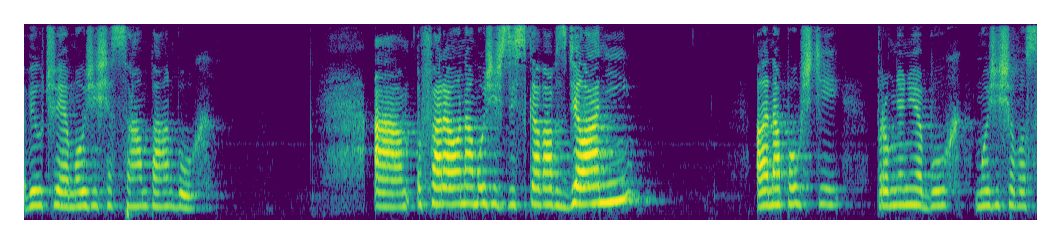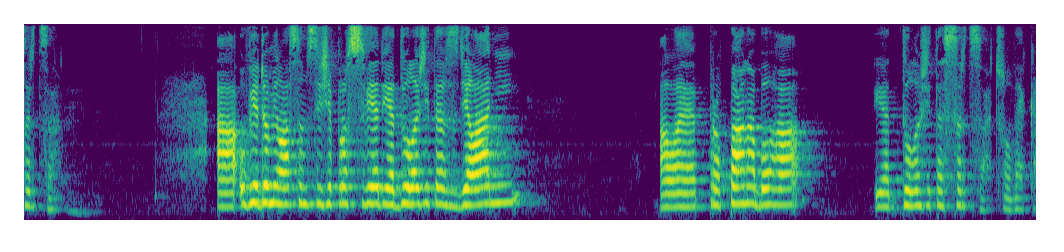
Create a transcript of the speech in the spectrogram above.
vyučuje Možíše sám pán Bůh. A u faraona Možíš získává vzdělání, ale na poušti proměňuje Bůh Možíšovo srdce. A uvědomila jsem si, že pro svět je důležité vzdělání, ale pro Pána Boha je důležité srdce člověka.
